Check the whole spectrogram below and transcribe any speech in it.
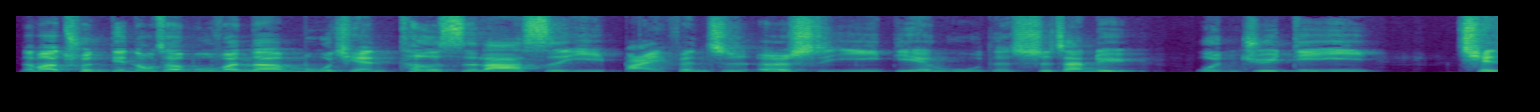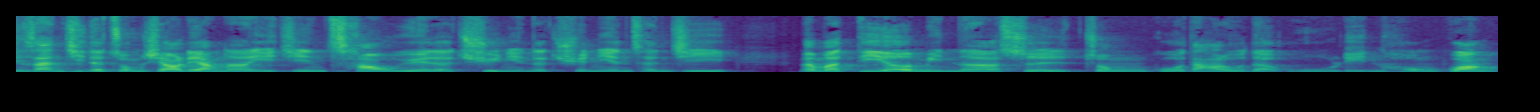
那么纯电动车部分呢？目前特斯拉是以百分之二十一点五的市占率稳居第一，前三季的总销量呢已经超越了去年的全年成绩。那么第二名呢是中国大陆的五菱宏光。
